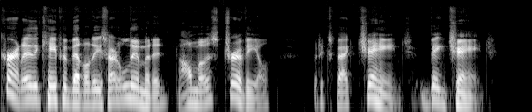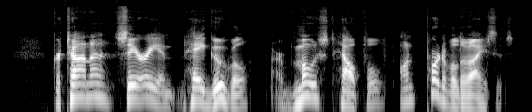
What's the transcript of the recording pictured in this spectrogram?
Currently, the capabilities are limited, almost trivial, but expect change, big change. Cortana, Siri, and Hey Google are most helpful on portable devices.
